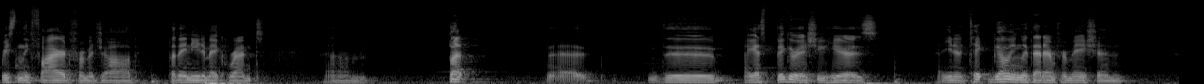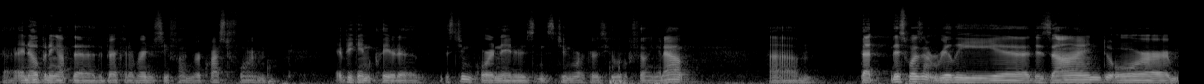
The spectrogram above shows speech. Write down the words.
recently fired from a job, but they need to make rent. Um, but uh, the I guess bigger issue here is, uh, you know, take, going with that information uh, and opening up the the Bearcat Emergency Fund request form. It became clear to the student coordinators and the student workers who were filling it out um, that this wasn't really uh, designed or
